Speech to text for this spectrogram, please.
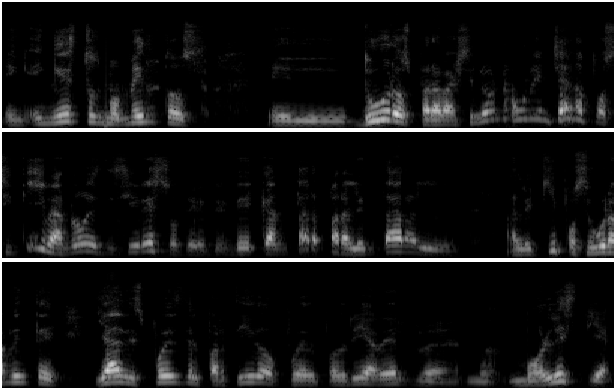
en, estos momentos eh, duros para Barcelona, una hinchada positiva, ¿no? Es decir, eso, de, cantar para alentar al, equipo. Seguramente ya después del partido podría haber eh, molestia,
